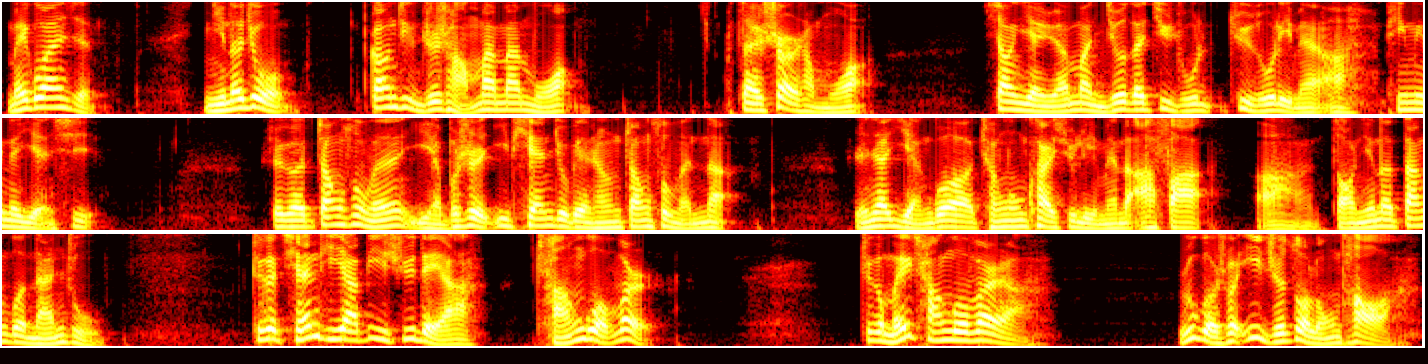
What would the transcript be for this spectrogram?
没关系，你呢就。刚进职场，慢慢磨，在事儿上磨。像演员嘛，你就在剧组剧组里面啊，拼命的演戏。这个张颂文也不是一天就变成张颂文的，人家演过《乘龙快婿》里面的阿发啊，早年的当过男主。这个前提啊，必须得啊尝过味儿。这个没尝过味儿啊，如果说一直做龙套啊，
